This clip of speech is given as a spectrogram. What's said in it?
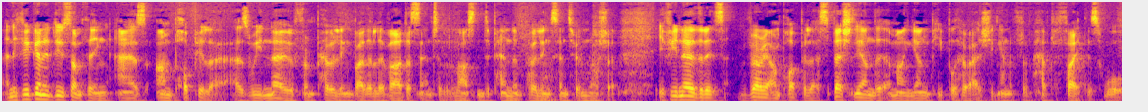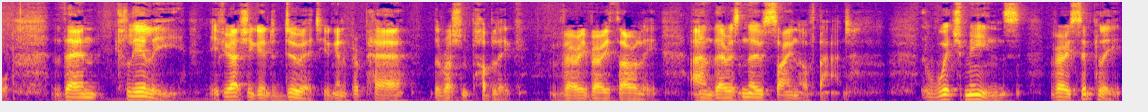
And if you're going to do something as unpopular as we know from polling by the Levada Center, the last independent polling center in Russia, if you know that it's very unpopular, especially under, among young people who are actually going to have to fight this war, then clearly, if you're actually going to do it, you're going to prepare the Russian public very, very thoroughly. And there is no sign of that. Which means very simply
